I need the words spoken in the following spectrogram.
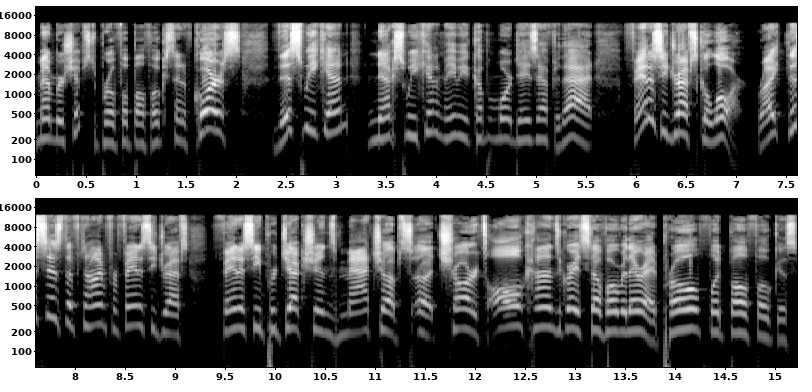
memberships to Pro Football Focus. And of course, this weekend, next weekend, and maybe a couple more days after that, fantasy drafts galore, right? This is the time for fantasy drafts, fantasy projections, matchups, uh, charts, all kinds of great stuff over there at Pro Football Focus.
